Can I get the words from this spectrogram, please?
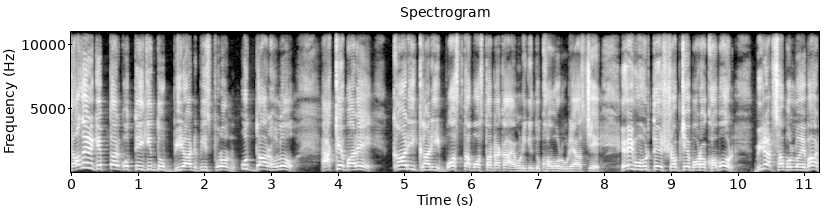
তাদের গ্রেপ্তার করতেই কিন্তু বিরাট বিস্ফোরণ। উদ্ধার হলো একেবারে কাঁড়ি কাঁড়ি, বস্তা বস্তা টাকা, এমনই কিন্তু খবর উঠে আসছে। এই মুহূর্তে সবচেয়ে বড় খবর, বিরাট সাফল্য এবার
